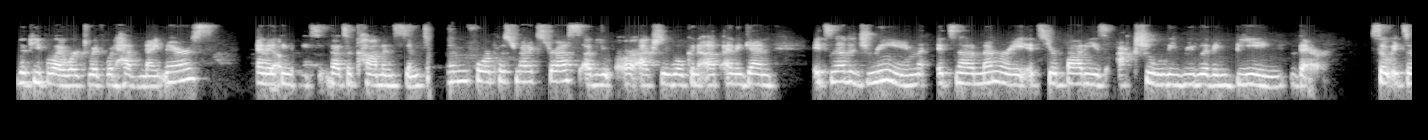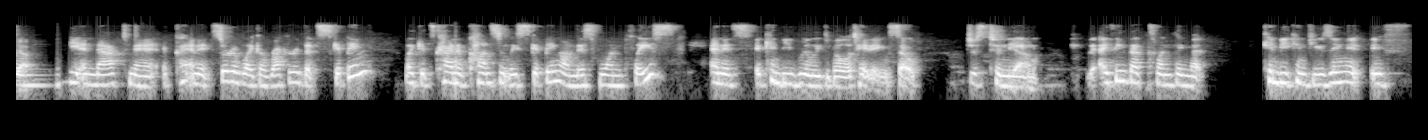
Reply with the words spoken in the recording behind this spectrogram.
the people I worked with would have nightmares. And I think that's, that's a common symptom for post traumatic stress of you are actually woken up. And again, it's not a dream, it's not a memory, it's your body is actually reliving being there. So it's a yeah. reenactment, and it's sort of like a record that's skipping, like it's kind of constantly skipping on this one place, and it's it can be really debilitating. So just to name, yeah. I think that's one thing that can be confusing if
